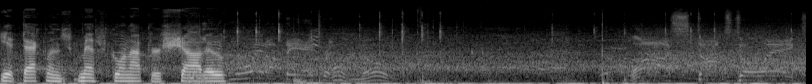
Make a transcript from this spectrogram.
yeah, Declan Smith's going after Shadow. Ah, stomps legs,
